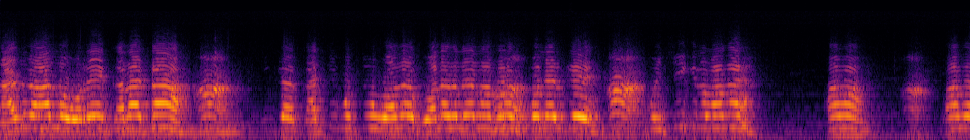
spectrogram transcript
நடுநாள்ல ஒரே கலாட்டா. இங்க கட்டி கொடுத்து உத நான் போல இருக்கு. கொஞ்சம் சீக்கிரம் வாங்க. ஆமா. வாங்க.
